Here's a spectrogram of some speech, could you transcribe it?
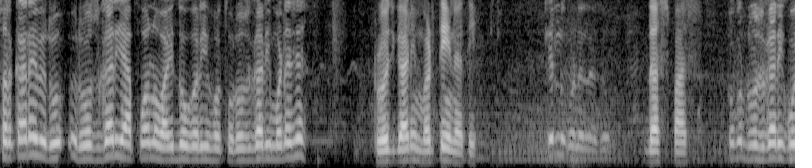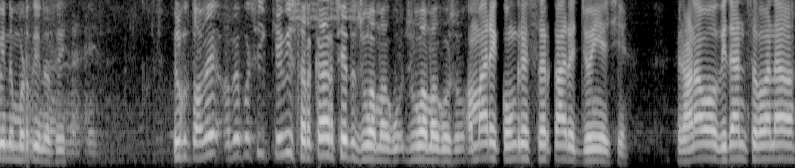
સરકારે રોજગારી આપવાનો વાયદો કર્યો હતો. રોજગારી મળે છે? રોજગારી મળતી નથી. કેટલું ભણેલા છો? દસ પાસ. તો પણ રોજગારી કોઈને મળતી નથી. બિલકુલ તો હવે હવે પછી કેવી સરકાર છે તો જોવા માંગો જોવા માંગો છો? અમારે કોંગ્રેસ સરકાર જ જોઈએ છે. રાણાવા વિધાનસભાના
